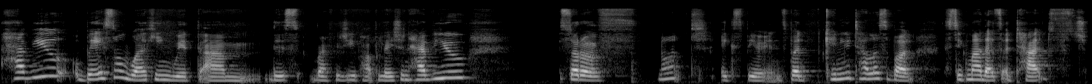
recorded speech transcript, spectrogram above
have you based on working with um this refugee population, have you sort of not experienced, but can you tell us about stigma that's attached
